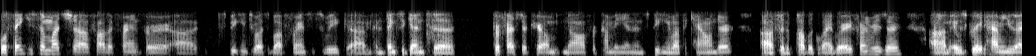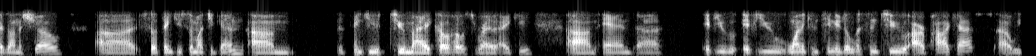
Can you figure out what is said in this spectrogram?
Well, thank you so much, uh, Father Fran, for uh, speaking to us about Francis Week. Um, and thanks again to Professor Carol McNall for coming in and speaking about the calendar uh, for the Public Library fundraiser. Um, it was great having you guys on the show. Uh, so thank you so much again. Um, thank you to my co-host Riley Eike. Um, and uh, if you if you want to continue to listen to our podcast, Uh, we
